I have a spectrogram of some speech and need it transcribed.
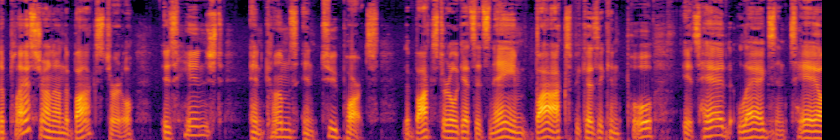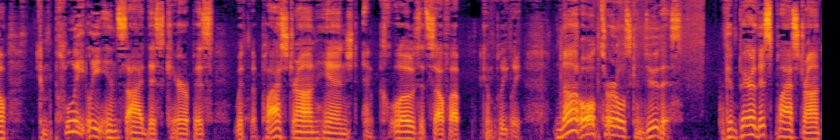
the plastron on the box turtle is hinged and comes in two parts. The box turtle gets its name box because it can pull its head, legs, and tail completely inside this carapace with the plastron hinged and close itself up completely. Not all turtles can do this. Compare this plastron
